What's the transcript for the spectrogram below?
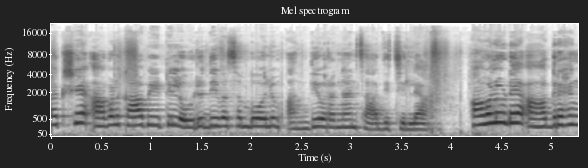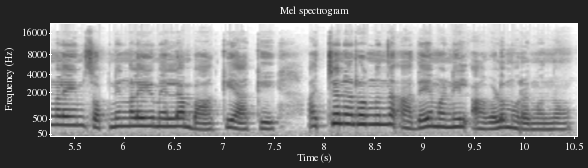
പക്ഷേ അവൾക്ക് ആ വീട്ടിൽ ഒരു ദിവസം പോലും അന്തി ഉറങ്ങാൻ സാധിച്ചില്ല. അവളുടെ ആഗ്രഹങ്ങളെയും സ്വപ്നങ്ങളെയുമെല്ലാം ബാക്കിയാക്കി അച്ഛനുറങ്ങുന്ന അതേ മണ്ണിൽ അവളും ഉറങ്ങുന്നു.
